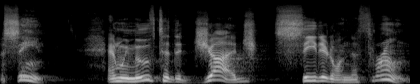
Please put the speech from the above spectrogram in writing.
a scene. And we move to the judge seated on the throne.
